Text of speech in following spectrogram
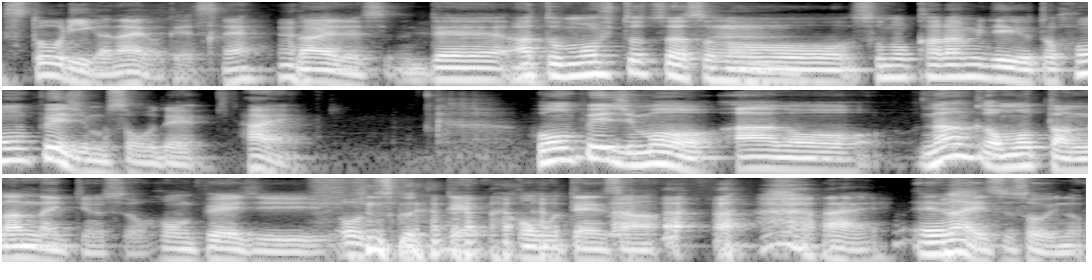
ストーリーがないわけですね。ないです。で、あともう一つはその、その絡みで言うと、ホームページもそうで、はい。ホームページも、あの、なんか思ったらなんないって言うんですよ。ホームページを作って、ホーム店さはい。ん。え、ないです、そういうの。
